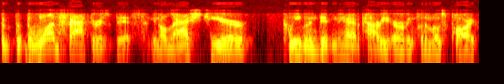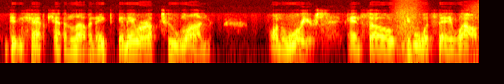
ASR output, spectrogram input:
the, the, the one factor is this. You know, last year Cleveland didn't have Kyrie Irving for the most part, didn't have Kevin Love, and they and they were up two one on the Warriors. And so people would say, well,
